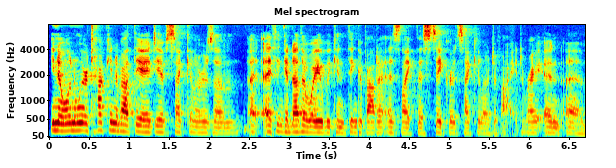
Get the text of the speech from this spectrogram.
you know, when we were talking about the idea of secularism, I, I think another way we can think about it is like the sacred secular divide, right? And, um,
